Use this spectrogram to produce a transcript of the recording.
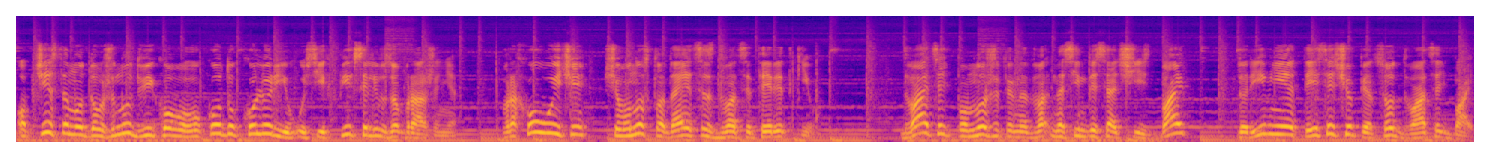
Обчистимо довжину двійкового коду кольорів усіх пікселів зображення, враховуючи, що воно складається з 20 рядків. 20 помножити на, 2, на 76 байт дорівнює 1520 байт.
